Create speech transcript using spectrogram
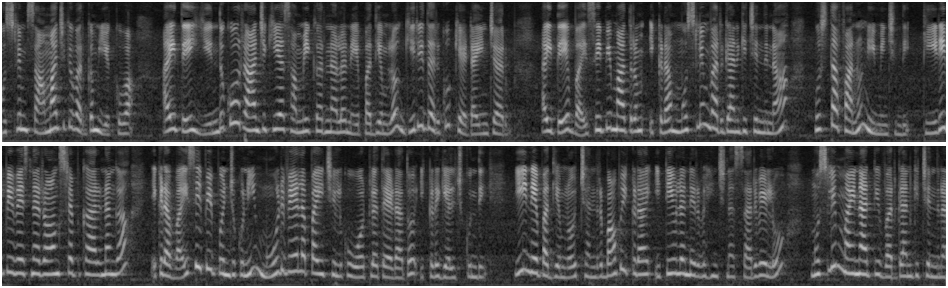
ముస్లిం సామాజిక వర్గం ఎక్కువ. అయితే ఎందుకో రాజకీయ సమీకరణల నేపథ్యంలో గిరిధర్కు కేటాయించారు. అయితే వైసీపీ మాత్రం ఇక్కడ ముస్లిం వర్గానికి చెందిన ముస్తఫాను నియమించింది. టీడీపీ వేసిన రాంగ్ స్టెప్ కారణంగా ఇక్కడ వైసీపీ పుంజుకుని మూడు వేల పై చిలుకు ఓట్ల తేడాతో ఇక్కడ గెలుచుకుంది. ఈ నేపథ్యంలో చంద్రబాబు ఇక్కడ ఇటీవల నిర్వహించిన సర్వేలో ముస్లిం మైనార్టీ వర్గానికి చెందిన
